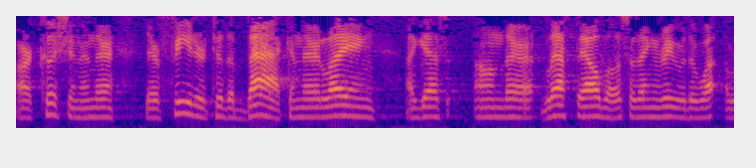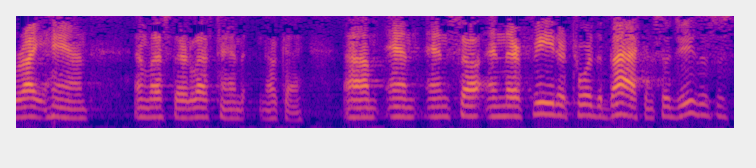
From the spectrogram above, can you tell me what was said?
or a cushion and their, their feet are to the back and they're laying, I guess, on their left elbow so they can read with the right hand unless they're left handed. Okay. Um, and, and so, and their feet are toward the back. And so Jesus is,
